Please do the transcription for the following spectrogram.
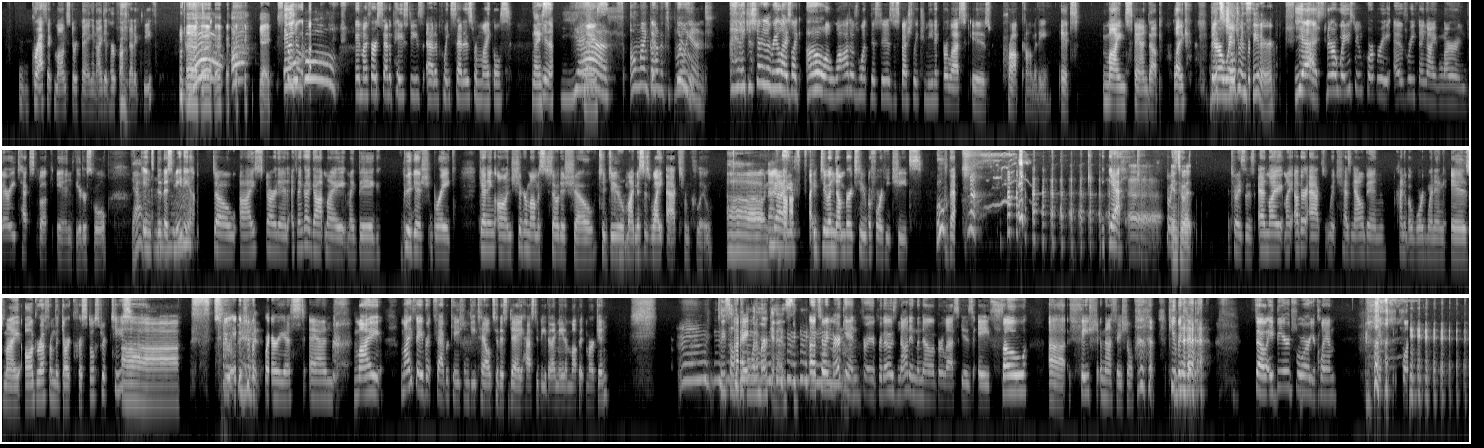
graphic monster thing, and I did her prosthetic teeth. Ah, Yay. It so was really cool. And my first set of pasties at a poinsettias from Michaels. Nice. You know, Yes. Oh my god, that's brilliant. and I just started to realize like, oh, a lot of what this is, especially comedic burlesque, is prop comedy. It's mime stand up. Like there it's are ways children's theater. Yes, there are ways to incorporate everything I learned very textbook in theater school Yeah. into this Mhm. medium. So I started, I think I got my my big biggish break getting on Sugar Mama Soda's show to do my Mrs. White act from Clue. Oh, nice. Nice. I do a number two before he cheats. Ooh. That yeah, Uh, Into it. choices. And my my other act, which has now been kind of award winning, is my Aughra from the Dark Crystal striptease. Ah. To Age of. Aquarius, and my my favorite fabrication detail to this day has to be that I made a Muppet Merkin. Please tell the I- people what a merkin is. Oh, so a Merkin, for for those not in the know of burlesque, is a faux uh facial, not facial, pubic hair. So a beard for your clam. If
